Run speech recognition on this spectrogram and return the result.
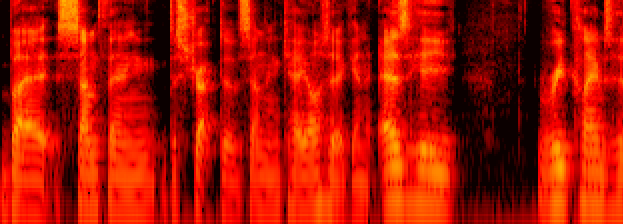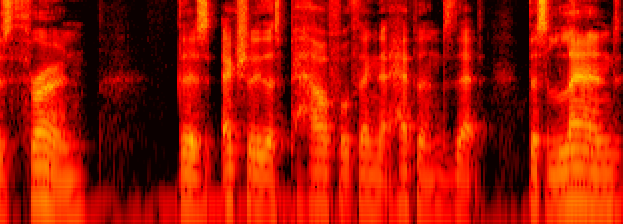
by something destructive, something chaotic. And as he reclaims his throne, there's actually this powerful thing that happens that this land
